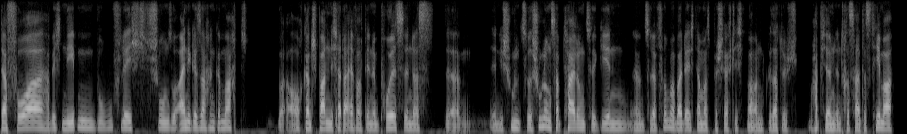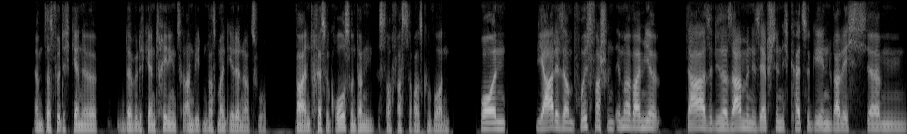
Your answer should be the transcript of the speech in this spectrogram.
Davor habe ich nebenberuflich schon so einige Sachen gemacht. War auch ganz spannend. Ich hatte einfach den Impuls, in das, ähm, in die Schule, zur Schulungsabteilung zu gehen, äh, zu der Firma, bei der ich damals beschäftigt war und gesagt, ich habe hier ein interessantes Thema. Ähm, das würde ich gerne, da würde ich gerne Training zu anbieten. Was meint ihr denn dazu? War Interesse groß und dann ist auch was daraus geworden. Und ja, dieser Impuls war schon immer bei mir da, also dieser Samen in die Selbstständigkeit zu gehen, weil ich, ähm,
